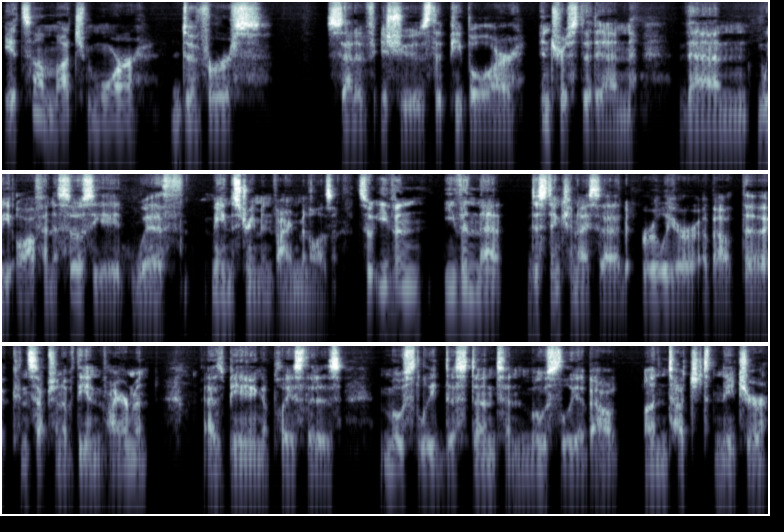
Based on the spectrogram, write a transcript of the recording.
it's a much more diverse set of issues that people are interested in than we often associate with mainstream environmentalism. So even even that distinction I said earlier about the conception of the environment as being a place that is mostly distant and mostly about untouched nature.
